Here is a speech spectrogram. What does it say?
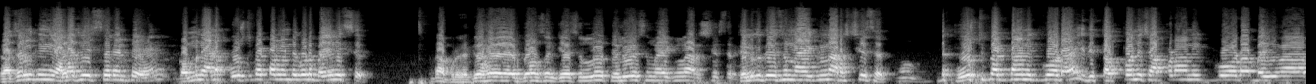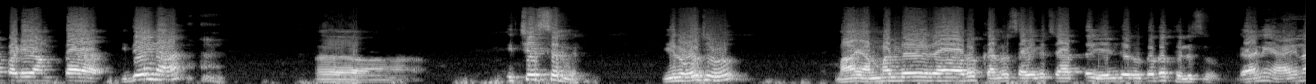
ప్రజల్ని ఎలా చేస్తారంటే గమ్ముని ఎలా పోస్ట్ పెట్టాలంటే కూడా భయం వేస్తారు. అంటే అప్పుడు విగ్రహ ధ్వంసం కేసుల్లో తెలుగుదేశం నాయకులను అరెస్ట్ చేశారు. తెలుగుదేశం నాయకులను అరెస్ట్ చేశారు. అంటే పోస్ట్ పెట్టడానికి కూడా ఇది తప్పు అని చెప్పడానికి కూడా భయం పడే అంత ఇదైనా ఇచ్చేస్తారు మీరు. ఈరోజు మా ఎమ్మెల్యే గారు కను సైగ చేస్తే ఏం జరుగుతుందో తెలుసు. కానీ ఆయన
